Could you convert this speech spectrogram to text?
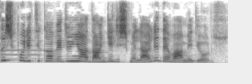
Dış politika ve dünyadan gelişmelerle devam ediyoruz.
